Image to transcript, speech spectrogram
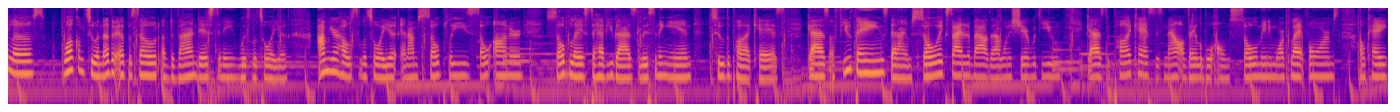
loves. Welcome to another episode of Divine Destiny with Latoya. I'm your host, Latoya, and I'm so pleased, so honored, so blessed to have you guys listening in to the podcast. Guys, a few things that I am so excited about that I want to share with you. Guys, the podcast is now available on so many more platforms. Okay,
